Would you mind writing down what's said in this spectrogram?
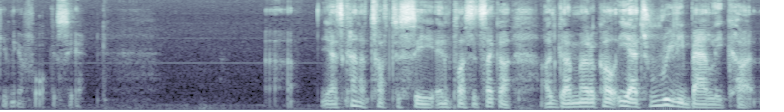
Give me a focus here. Uh, yeah, it's kind of tough to see. And plus, it's like a, a gunmetal color. Yeah, it's really badly cut.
